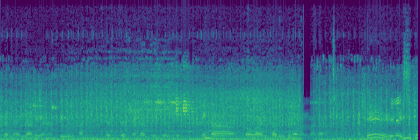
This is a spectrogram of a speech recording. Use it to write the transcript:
ఎటన్నా వెళ్ళాలి అని అంటే అంత ఇంట్రెస్ట్ అంటే అంత ఇంట్రెస్ట్ ఇంకా వాడికి అడుగుతున్నాం అనమాట అంటే. ఎందుకు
